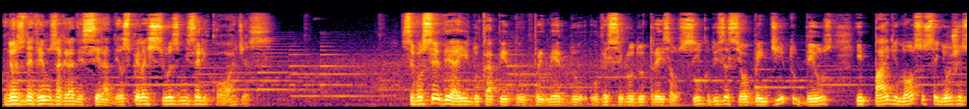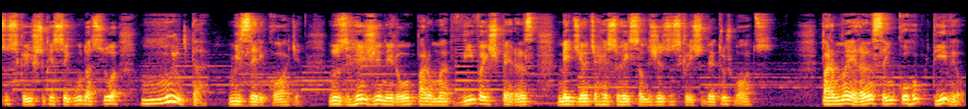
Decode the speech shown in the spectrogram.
Nós devemos agradecer a Deus pelas suas misericórdias. Se você vê aí do capítulo 1, do, o versículo do 3 ao 5, diz assim: ó, Bendito Deus e Pai de nosso Senhor Jesus Cristo, que segundo a sua muita misericórdia, nos regenerou para uma viva esperança mediante a ressurreição de Jesus Cristo dentre os mortos, para uma herança incorruptível,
